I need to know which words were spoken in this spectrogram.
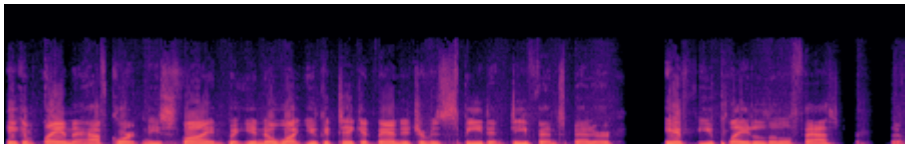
he can play in the half court and he's fine. But you know what? You could take advantage of his speed and defense better if you played a little faster. So,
